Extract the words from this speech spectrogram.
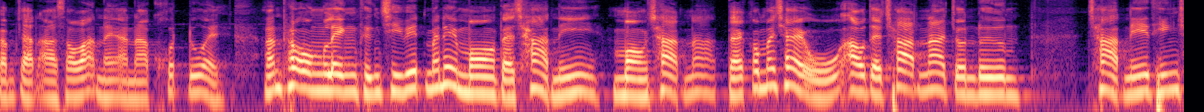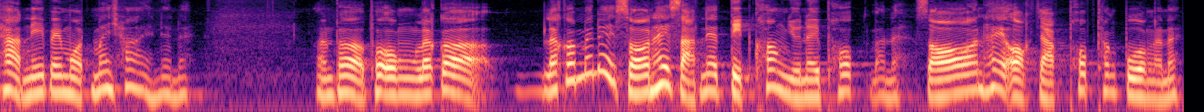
กำจัดอาสวะในอนาคตด้วยนั้นพระองค์เล็งถึงชีวิตไม่ได้มองแต่ชาตินี้มองชาติหน้า แต่ก็ไม่ใช่โอ้เอาแต่ชาติหน้าจนลืม ชาตินี้ทิ้งชาตินี้ไปหมดไม่ใช่เนี่ยนะมันพระพระองค์แล้วก็แล้วก็ไม่ได้สอนให้สัตว์เนี่ยติดข้องอยู่ในภพนะสอนให้ออกจากภพทั้งปวงนะ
